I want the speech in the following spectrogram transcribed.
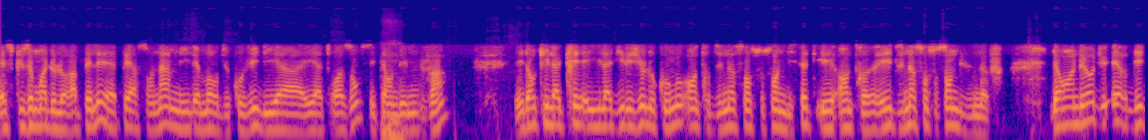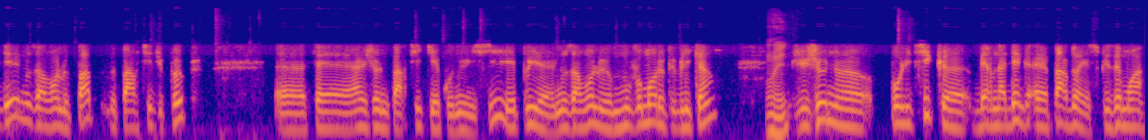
excusez-moi de le rappeler, paix à son âme, il est mort du Covid il y a, il y a trois ans, c'était en 2020. Mm. Et donc, il a, créé, il a dirigé le Congo entre 1977 et, entre, et 1979. Donc, en dehors du RDD, nous avons le PAP, le Parti du Peuple. Euh, c'est un jeune parti qui est connu ici. Et puis, euh, nous avons le Mouvement républicain du jeune euh, politique Bernardin, pardon, excusez-moi,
